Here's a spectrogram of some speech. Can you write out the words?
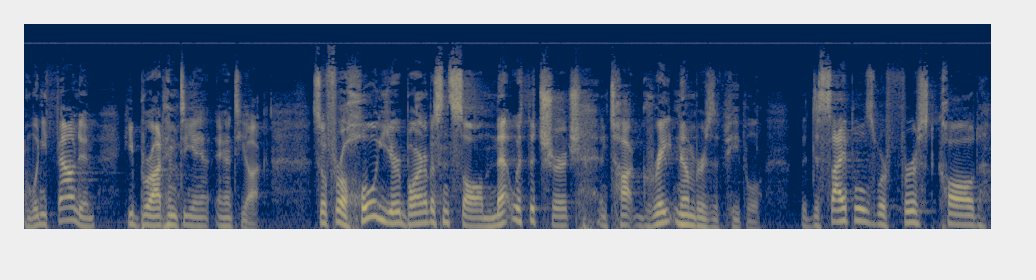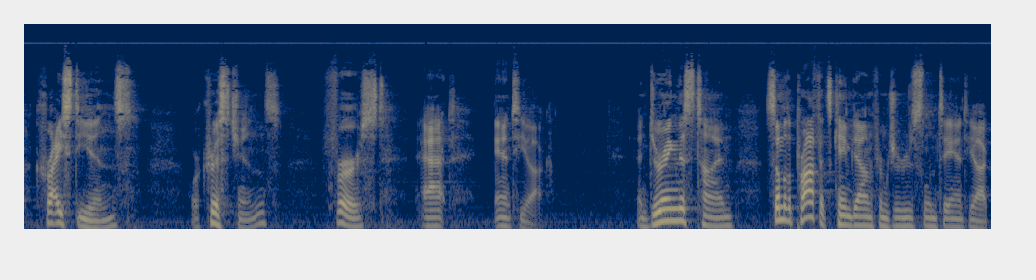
And when he found him, he brought him to Antioch. So for a whole year, Barnabas and Saul met with the church and taught great numbers of people. The disciples were first called Christians, or Christians, first at Antioch. And during this time, some of the prophets came down from Jerusalem to Antioch.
